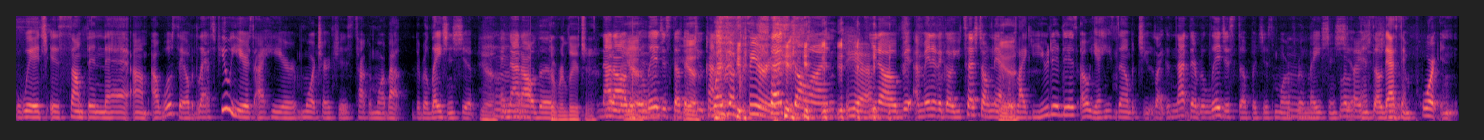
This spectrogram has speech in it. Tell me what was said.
which is something that um, i will say over the last few years i hear more churches talking more about the relationship Yeah. and not all the, The religion. not all Yeah. the religious stuff Yeah. that you kind Where's of your spirit? touched on Yeah. you know a, bit, a minute ago you touched on that Yeah. was like you did this oh yeah he's done with you like it's not the religious stuff but just more of relationship. and so that's important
